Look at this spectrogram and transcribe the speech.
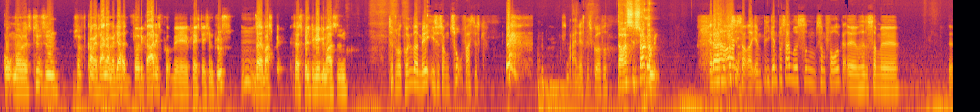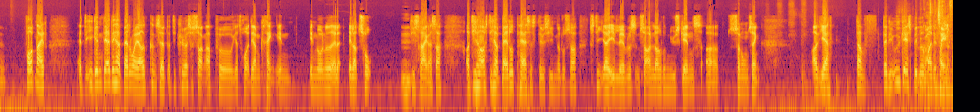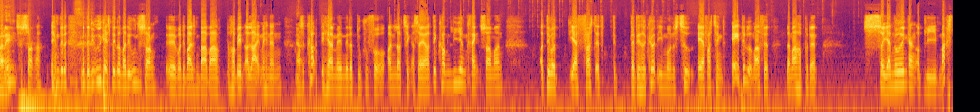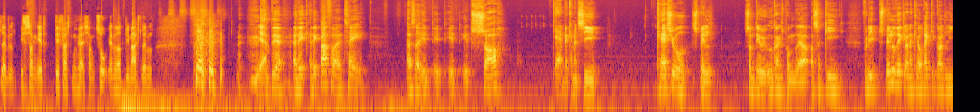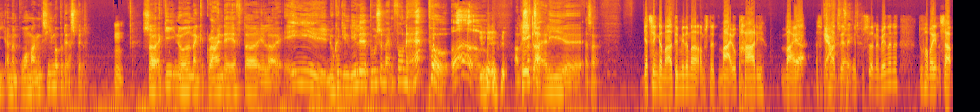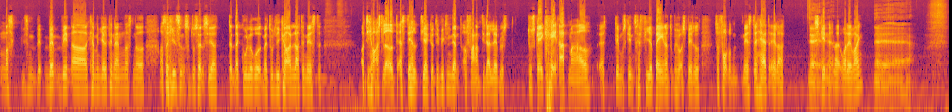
god måneds tid siden. Så kom jeg i tanke om, at jeg havde fået det gratis på, ved PlayStation Plus. Mm. Så jeg bare spil, så jeg spillet det virkelig meget siden. Så du har kun været med i sæson 2, faktisk? Ja. Ej, jeg er næsten skuffet. Der er også sæsoner. Ja, Der der er er også sæsoner. Jamen, igen på samme måde som, som Fall, øh, hvad hedder det, som øh, øh, Fortnite. At det, igen, det er det her Battle Royale-koncept, at de kører sæsoner på, jeg tror det er omkring en, en måned eller, eller to, Mm. de strækker sig. Og de har også de her battle passes, det vil sige, når du så stiger i levels, så unlocker du nye skins og sådan nogle ting. Og ja, der, da de udgav spillet, var det faktisk for det, uden sæsoner. Jamen, det, er det. Men da de udgav spillet, var det uden sæson, øh, hvor det bare ligesom bare var hoppe ind og lege med hinanden. Ja. Og så kom det her med netop, du kunne få unlock ting og sager. Det kom lige omkring sommeren. Og det var, ja, først at det, da det havde kørt i en måneds tid, at jeg først tænkte, hey, det lyder meget fedt, lad mig hoppe på den. Så jeg nåede ikke engang at blive max level i sæson 1. Det er først nu her i sæson 2, jeg nåede at blive max level. Ja, Så det, er, er, det ikke, er det ikke bare for at tage altså et, et, et, et så, ja, hvad kan man sige, casual spil, som det jo i udgangspunktet er, og så give, fordi spiludviklerne kan jo rigtig godt lide, at man bruger mange timer på deres spil. Mm. Så at give noget, man kan grinde efter, eller hey, nu kan din lille bussemand få en hat på. Oh. Om, så tager jeg lige, øh, altså, jeg tænker meget, det minder mig om sådan et Mario Party vibe. Ja. Ja. Altså, du Ja, har det der, totalt. at du sidder med vennerne, du hopper ind sammen, og ligesom, hvem vinder, kan man hjælpe hinanden og sådan noget. Og så hele tiden, som du selv siger, den der gulderod med, at du lige kan unlock det næste. Og de har også lavet, altså det har, de har gjort det virkelig nemt at farme de der levels. Du skal ikke have ret meget. Altså, det er måske en 3-4 baner, du behøver at spille. Så får du den næste hat, eller ja, ja, skin, ja. eller whatever, ikke? Ja, ja, ja, ja.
